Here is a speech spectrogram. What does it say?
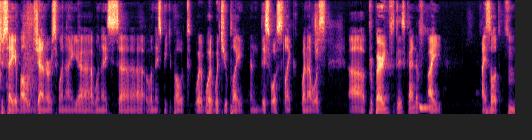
to say about genres when I uh, when I uh, when I speak about what, what what you play and this was like when I was uh, preparing for this kind of Mhm. I I thought hmm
